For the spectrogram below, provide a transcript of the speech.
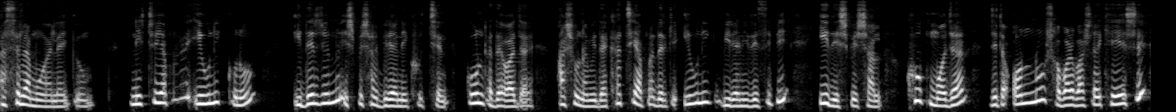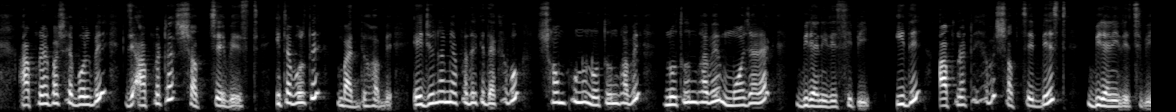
আসসালামু আলাইকুম। নিশ্চয়ই আপনারা ইউনিক কোনো ঈদের জন্য স্পেশাল বিরিয়ানি খুঁজছেন। কোনটা দেওয়া যায়? আসুন আমি দেখাচ্ছি আপনাদেরকে unique biryani recipe Eid special. খুব মজার যেটা অন্য সবার বাসায় খেয়ে এসে আপনার বাসায় বলবে যে আপনারটা সবচেয়ে বেস্ট। এটা বলতে বাধ্য হবে। এই জন্য আমি আপনাদেরকে দেখাবো সম্পূর্ণ নতুনভাবে, নতুনভাবে মজার এক বিরিয়ানি রেসিপি। ঈদে আপনারটাই হবে সবচেয়ে বেস্ট বিরিয়ানি রেসিপি।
